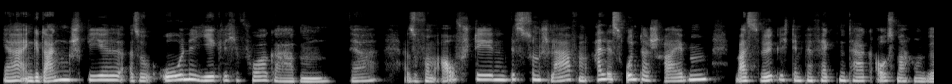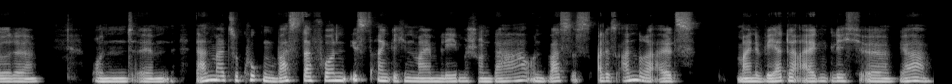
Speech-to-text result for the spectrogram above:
Ja, ein Gedankenspiel, also ohne jegliche Vorgaben. Ja, also vom Aufstehen bis zum Schlafen alles runterschreiben, was wirklich den perfekten Tag ausmachen würde. Und ähm, dann mal zu gucken, was davon ist eigentlich in meinem Leben schon da und was ist alles andere als meine Werte eigentlich äh, ja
